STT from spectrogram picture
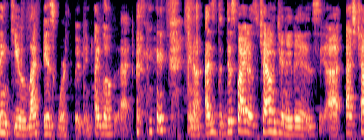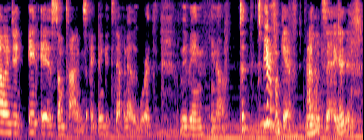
Thank you. Life is worth living. I love that. you know, as despite as challenging it is, uh, as challenging it is sometimes, I think it's definitely worth living. You know, it's a, it's a beautiful gift. I Mhm. would say. It is.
